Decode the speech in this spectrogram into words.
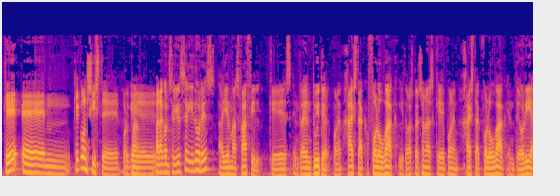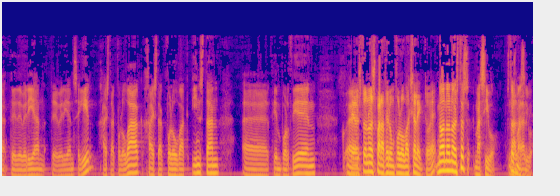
que, eh, ¿qué consiste? Porque... Bueno, para conseguir seguidores, hay el más fácil, que es entrar en Twitter, poner hashtag followback y todas las personas que ponen hashtag followback, en teoría, te deberían, deberían seguir. Hashtag followback, hashtag followback instant, eh, 100%. Pero eh, esto no es para hacer un follow back selecto, ¿eh? no, no, no, esto es masivo. Esto Vale, es masivo.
